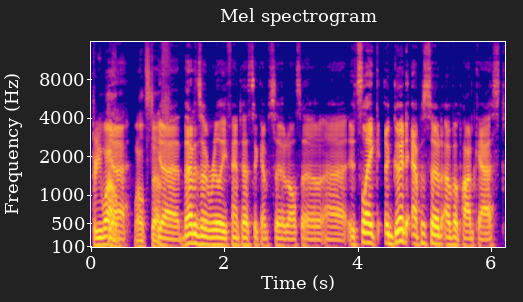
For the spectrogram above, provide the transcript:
pretty wild, yeah. wild stuff. Yeah, that is a really fantastic episode. Also, uh, it's like a good episode of a podcast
